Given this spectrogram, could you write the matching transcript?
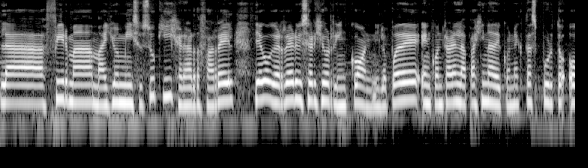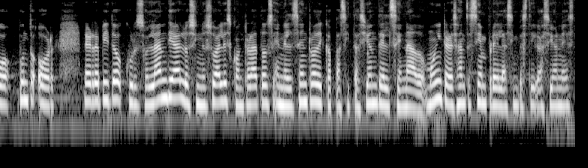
la firma Mayumi Suzuki, Gerardo Farrell, Diego Guerrero y Sergio Rincón y lo puede encontrar en la página de conectas.org. Le repito, Cursolandia, los inusuales contratos en el Centro de Capacitación del Senado. Muy interesantes siempre las investigaciones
